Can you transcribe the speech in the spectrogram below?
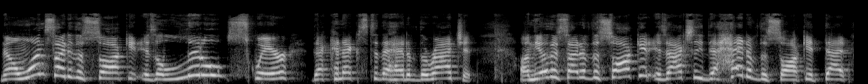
Now, on one side of the socket is a little square that connects to the head of the ratchet. On the other side of the socket is actually the head of the socket that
